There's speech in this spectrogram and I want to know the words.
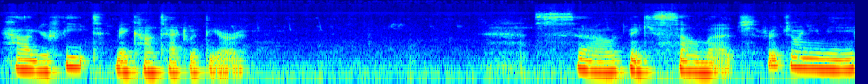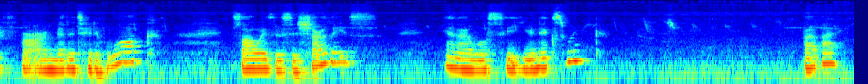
how your feet make contact with the earth. So, thank you so much for joining me for our meditative walk. As always, this is Charlise, and I will see you next week. Bye bye.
